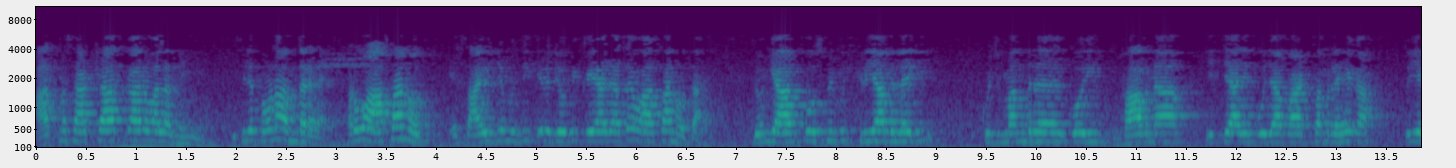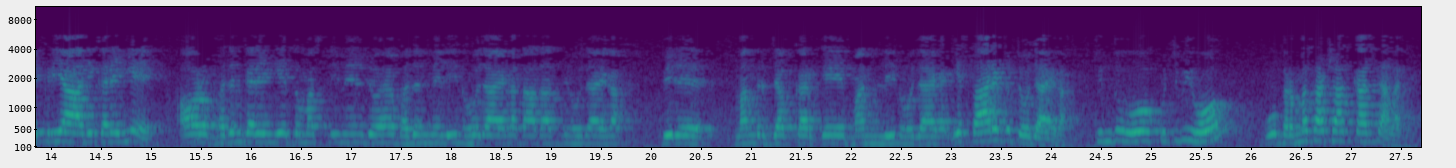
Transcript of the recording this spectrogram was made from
आत्म साक्षात्कार वाला नहीं है। इसलिए थोड़ा अंदर है। और वो आसान होता है। सायुज्य मुक्ति के लिए जो भी किया जाता है, वो आसान होता है। क्योंकि आपको उसमें कुछ क्रिया मिलेगी कुछ मंत्र, कोई भावना इत्यादि पूजा पाठ सब रहेगा तो ये क्रिया आदि करेंगे और भजन करेंगे तो मस्ती में जो है भजन में लीन हो जाएगा तादाद में हो जाएगा, फिर मंत्र जप करके मन लीन हो जाएगा, ये सारे कुछ हो जाएगा। किंतु वो कुछ भी हो, वो ब्रह्म साक्षात्कार से अलग है।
